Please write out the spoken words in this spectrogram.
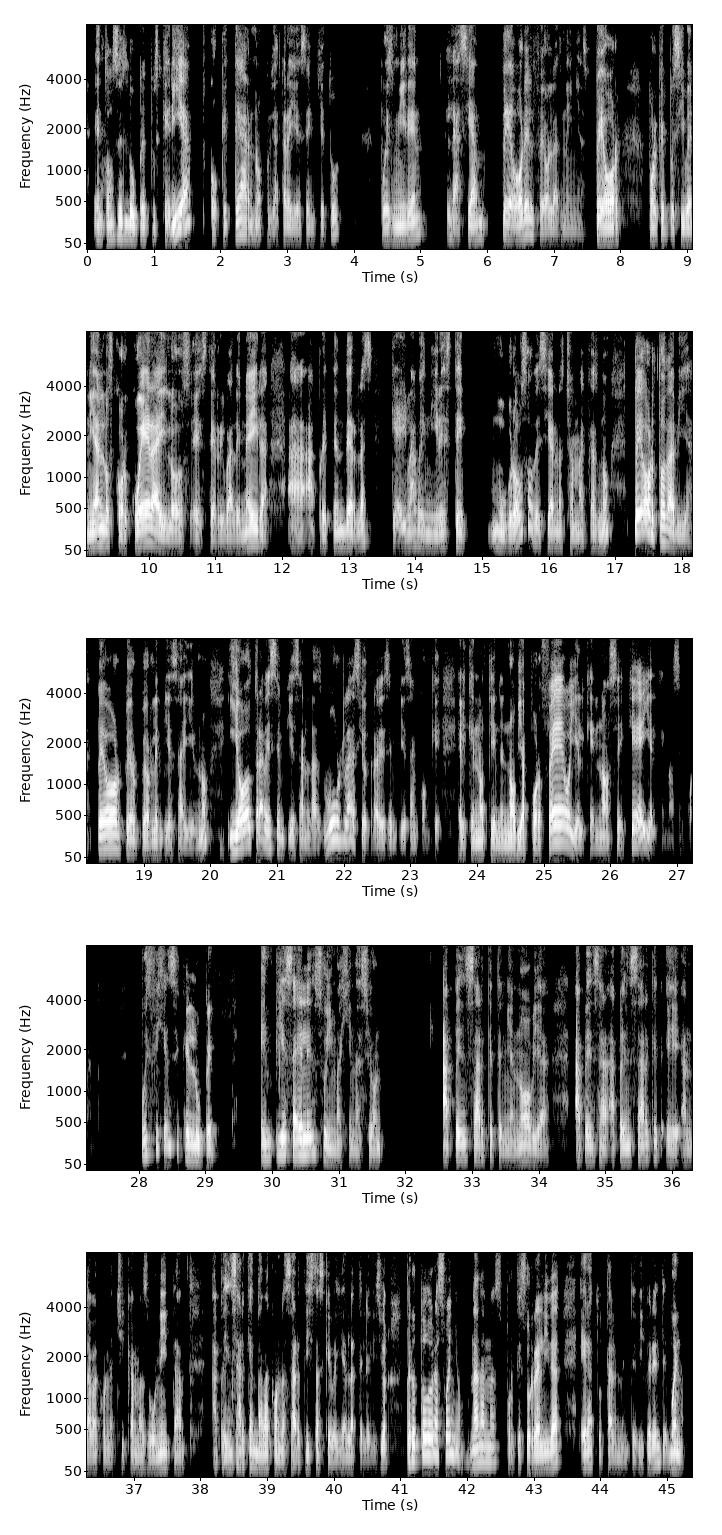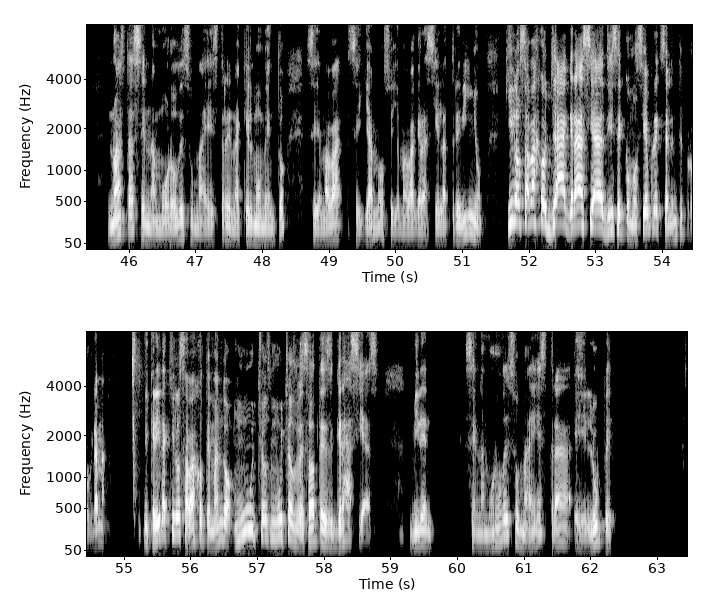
Entonces Lupe, pues quería coquetear, ¿no? Pues ya traía esa inquietud. Pues miren, le hacían peor el feo las niñas, peor, porque pues si venían los Corcuera y los este, Rivadeneira a, a pretenderlas, que iba a venir este mugroso, decían las chamacas, ¿no? Peor todavía, peor, peor, peor le empieza a ir, ¿no? Y otra vez empiezan las burlas y otra vez empiezan con que el que no tiene novia por feo y el que no sé qué y el que no sé cuándo. Pues fíjense que Lupe empieza él en su imaginación a pensar que tenía novia, a pensar, a pensar que eh, andaba con la chica más bonita, a pensar que andaba con las artistas que veía en la televisión, pero todo era sueño, nada más, porque su realidad era totalmente diferente. Bueno, no hasta se enamoró de su maestra en aquel momento, se llamaba, se llama o se llamaba Graciela Treviño. Kilos abajo ya, gracias, dice como siempre, excelente programa. Mi querida Kilos abajo, te mando muchos, muchos besotes, gracias. Miren, se enamoró de su maestra, eh, Lupe,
